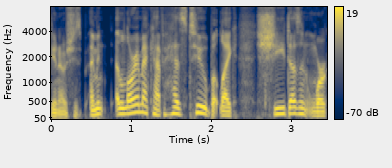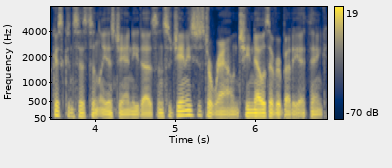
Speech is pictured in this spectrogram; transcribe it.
you know she's. I mean, and Laurie Metcalf has too, but like she doesn't work as consistently as Janney does, and so Janney's just around. She knows everybody, I think,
